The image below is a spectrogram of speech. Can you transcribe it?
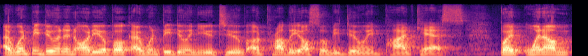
I wouldn't be doing an audiobook. I wouldn't be doing YouTube. I would probably also be doing podcasts. But when I'm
